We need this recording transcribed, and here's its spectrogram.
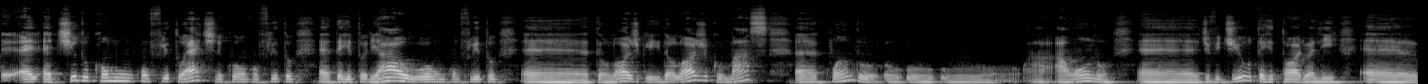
é, é, tido como um conflito étnico, ou um conflito é, territorial, ou um conflito é, teológico e ideológico, mas é, quando o, o, a, a, ONU é, dividiu o território ali é,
